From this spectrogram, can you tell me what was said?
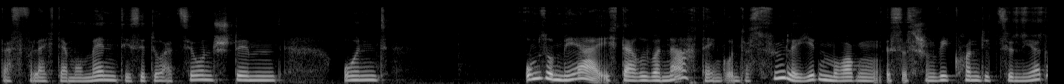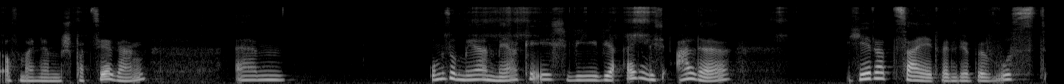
dass vielleicht der Moment, die Situation stimmt und umso mehr ich darüber nachdenke und das fühle, jeden Morgen ist es schon wie konditioniert auf meinem Spaziergang, ähm, umso mehr merke ich, wie wir eigentlich alle jederzeit, wenn wir bewusst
